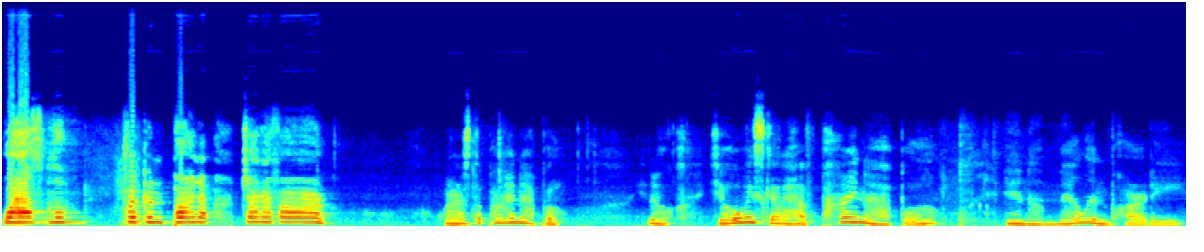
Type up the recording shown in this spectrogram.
Where's the frickin' pineapple? Jennifer! Where's the pineapple? You know, you always gotta have pineapple in a melon party.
